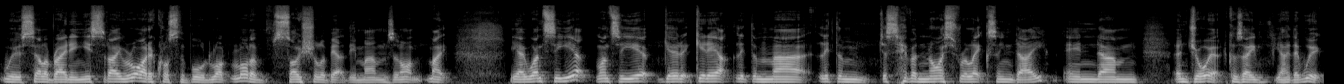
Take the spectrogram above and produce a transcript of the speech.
were celebrating yesterday, right across the board. A lot, lot of social about their mums, and I, mate. You know, once a year, once a year, get it, get out, let them, uh, let them just have a nice, relaxing day and um, enjoy it because they, you know, they work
